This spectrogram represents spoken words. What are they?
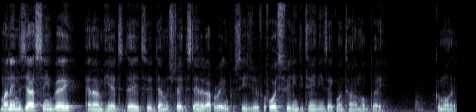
My name is Yasiin Bey, and I'm here today to demonstrate the standard operating procedure for force feeding detainees at Guantanamo Bay. Good morning.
